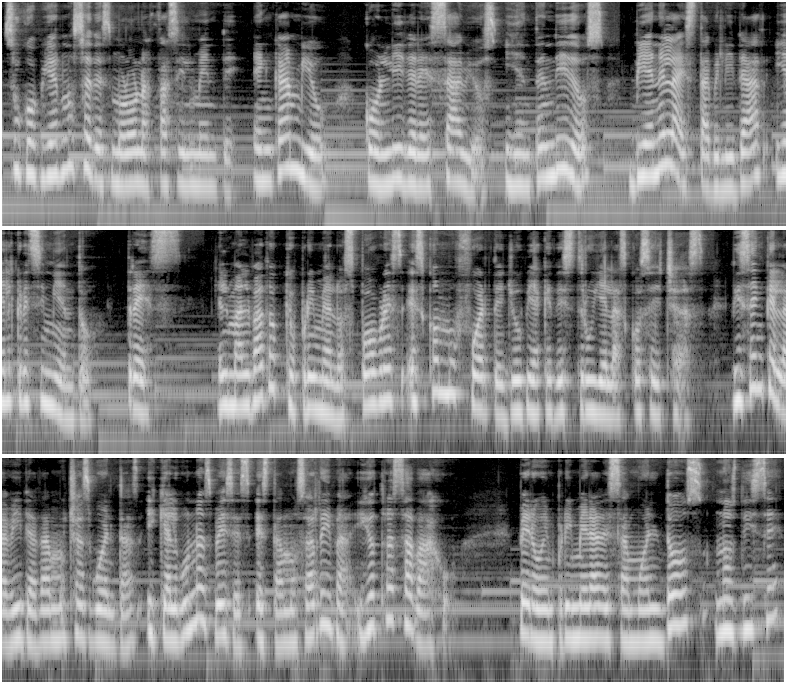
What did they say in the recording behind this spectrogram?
su gobierno se desmorona fácilmente. En cambio, con líderes sabios y entendidos, viene la estabilidad y el crecimiento. 3. El malvado que oprime a los pobres es como fuerte lluvia que destruye las cosechas. Dicen que la vida da muchas vueltas y que algunas veces estamos arriba y otras abajo. Pero en Primera de Samuel 2 nos dice,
